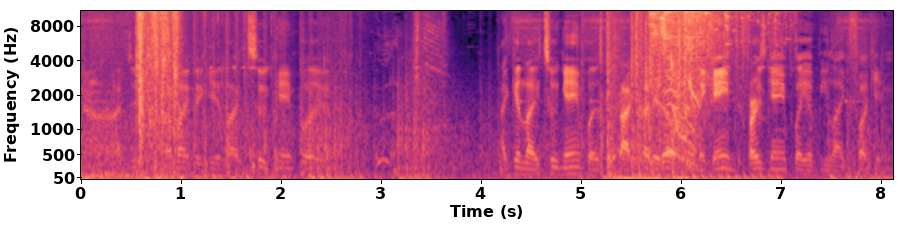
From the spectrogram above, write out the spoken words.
Nah, I just I like to get like two gameplay. I get like two gameplays because I cut it up in the game. The first gameplay will be like fucking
